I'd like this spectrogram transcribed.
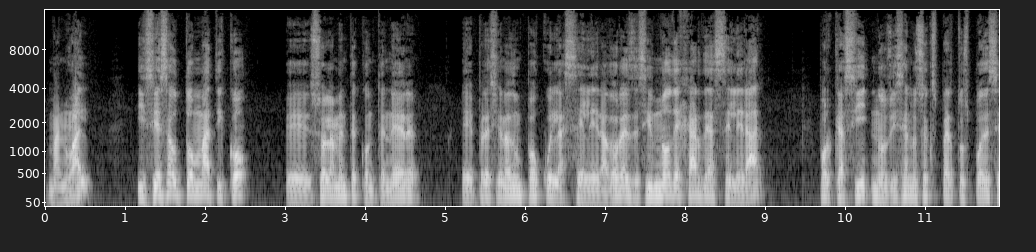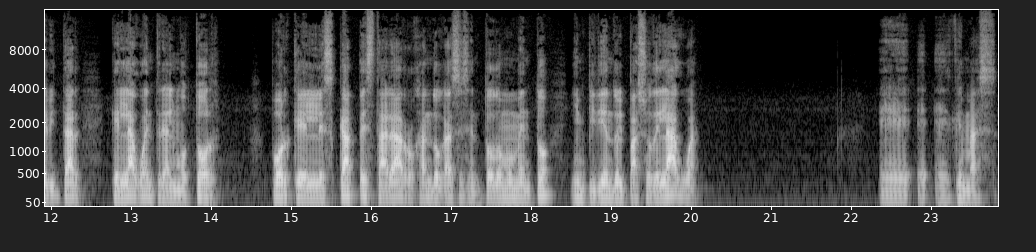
manual. Y si es automático, eh, solamente con tener eh, presionado un poco el acelerador, es decir, no dejar de acelerar, porque así, nos dicen los expertos, puedes evitar que el agua entre al motor, porque el escape estará arrojando gases en todo momento, impidiendo el paso del agua. Eh, eh, eh, ¿Qué más?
